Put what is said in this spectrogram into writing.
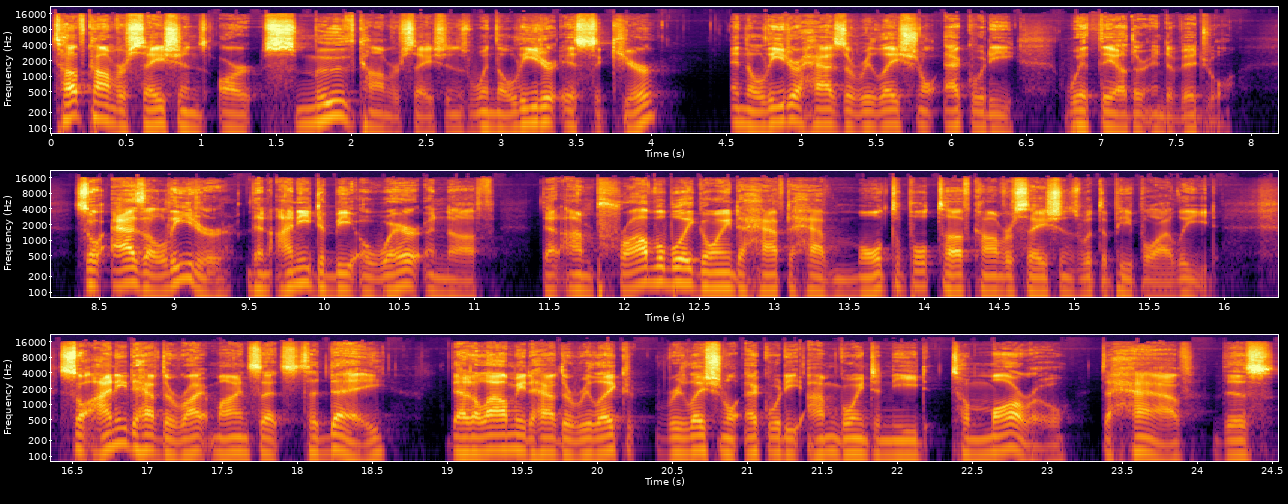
Tough conversations are smooth conversations when the leader is secure and the leader has a relational equity with the other individual. So, as a leader, then I need to be aware enough that I'm probably going to have to have multiple tough conversations with the people I lead. So I need to have the right mindsets today that allow me to have the rela- relational equity I'm going to need tomorrow to have this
